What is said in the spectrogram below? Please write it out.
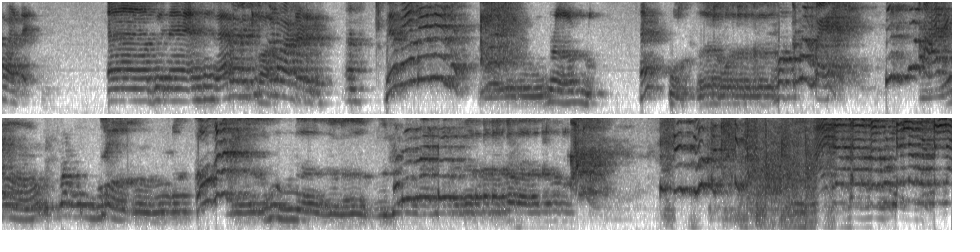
പാട്ട്. പിന്നെ എന്താ വേറെ ഏതൊക്കെ ഇഷ്ടമുള്ള പാട്ട് എടുക്കും വെക്കണേ ആര്? കോക്കണ അതിനകത്ത് ഇറങ്ങാൻ മുട്ടില്ല മുട്ടില്ല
